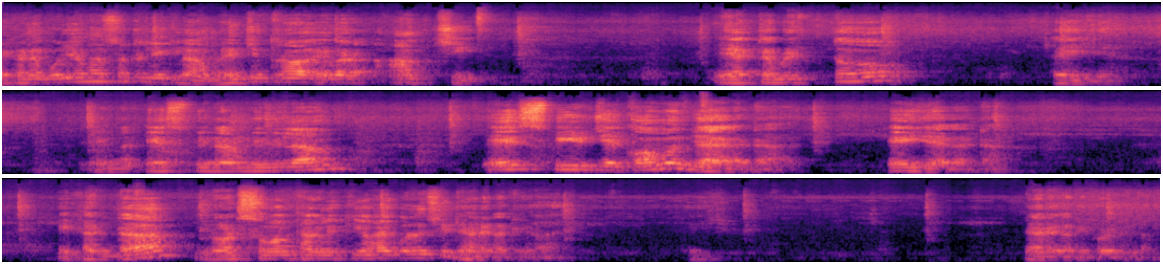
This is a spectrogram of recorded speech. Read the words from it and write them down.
এখানে বলীয় ভাষাটা লিখলাম। ভেন চিত্র এবার আঁকছি। এই একটা বৃত্ত, এই যে এসপি নাম দিলাম এসপির যে কমন জায়গাটা, এই জায়গাটা, এখানটা নট সমান থাকলে কি হয় বলেছি? ঢানাকাঠি হয়। এই। ঢানাকাঠি করে দিলাম।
